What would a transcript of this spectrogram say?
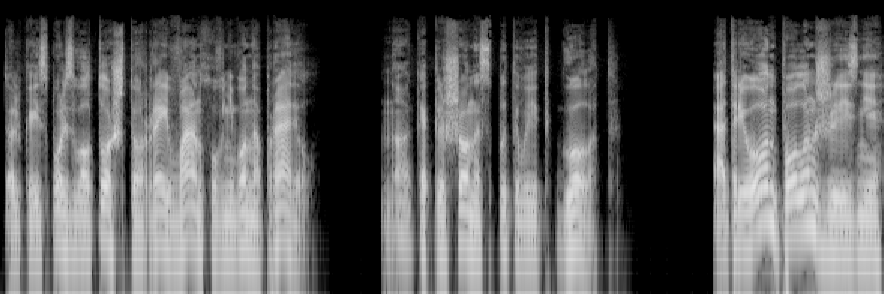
только использовал то, что Рэй Ванху в него направил. Но Капюшон испытывает голод. А Трион полон жизни.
